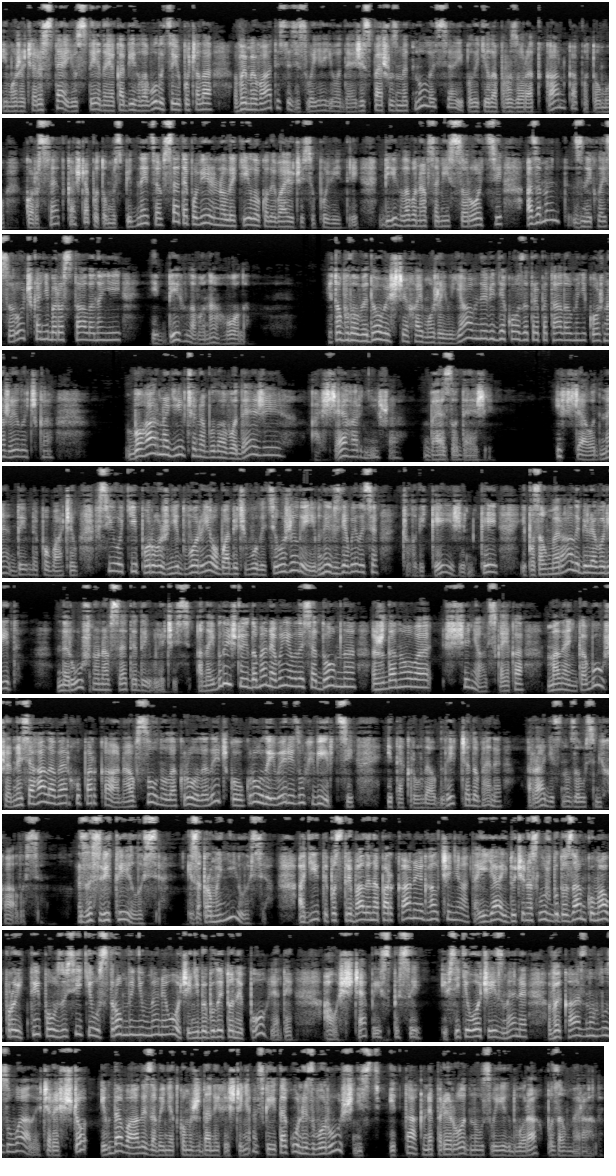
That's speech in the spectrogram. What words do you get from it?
І, може, через те Юстина, яка бігла вулицею, почала вимиватися зі своєї одежі. Спершу зметнулася і полетіла прозора тканка, потому корсетка, ще потому спідниця, все те повільно летіло, коливаючись у повітрі. Бігла вона в самій сорочці, а за мент зникла й сорочка, ніби розтала на ній, і бігла вона гола. І то було видовище, хай, може, й уявне, від якого затрепетала в мені кожна жилочка. Бо гарна дівчина була в одежі, а ще гарніша без одежі. І ще одне дивне побачив всі оті порожні двори обабіч вулиці ожили, і в них з'явилися чоловіки, жінки, і позавмирали біля воріт нерушно на все те дивлячись, а найближчою до мене виявилася домна Жданова Щенявська, яка, маленька бувши, не сягала верху паркана, а всунула кругле личко у круглий виріз у хвірці, і те кругле обличчя до мене радісно заусміхалося. Засвітилося. І запроменілося, а діти пострибали на паркани, як галченята, і я, йдучи на службу до замку, мав пройти повз усі ті устромлені в мене очі, ніби були то не погляди, а ощепи і списи. І всі ті очі із мене виказно глузували, через що і вдавали за винятком Жданих і Щенявської таку незворушність і так неприродно у своїх дворах позавмирали.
